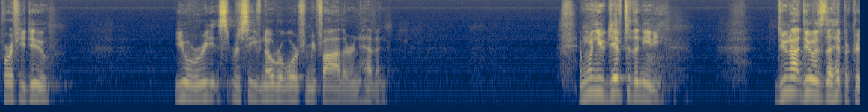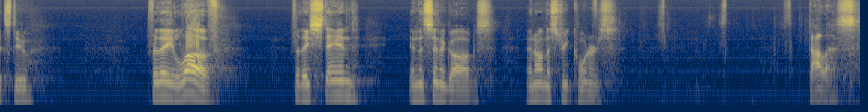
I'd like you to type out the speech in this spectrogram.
For if you do, you will re- receive no reward from your Father in heaven. And when you give to the needy, do not do as the hypocrites do, for they love, for they stand in the synagogues and on the street corners dollars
